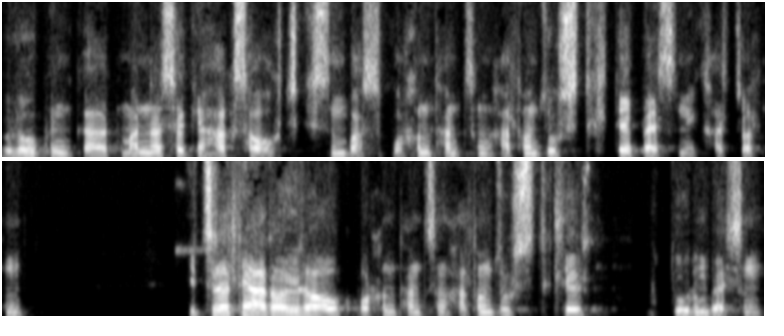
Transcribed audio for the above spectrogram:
Рубен, Гад, Манасагийн хаг согогч гэсэн бас бурхан танцсан халуун зүрх сэтгэлтэй байсныг харж болно. Израилийн 12 овг бурхан танцсан халуун зүрх сэтгэлээр дүүрэн байсан.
